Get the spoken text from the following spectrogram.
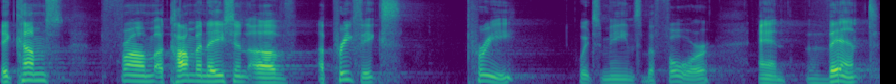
It comes from a combination of a prefix, pre, which means before, and vent,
